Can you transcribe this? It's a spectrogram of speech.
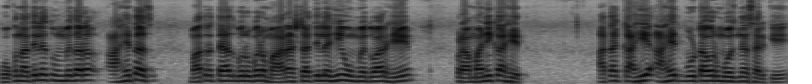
कोकणातीलच उमेदवार आहेतच मात्र त्याचबरोबर महाराष्ट्रातीलही उमेदवार हे प्रामाणिक आहेत. आता काही आहेत बोटावर मोजण्यासारखे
